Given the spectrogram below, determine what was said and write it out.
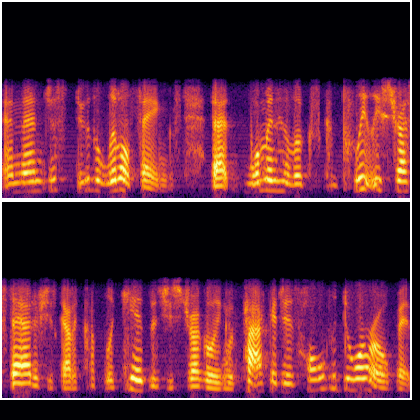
And then just do the little things. That woman who looks completely stressed out, if she's got a couple of kids and she's struggling with packages, hold the door open.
